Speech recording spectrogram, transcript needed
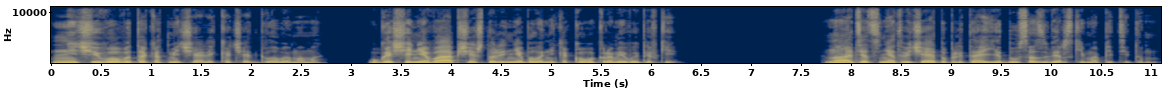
«Ничего вы так отмечали», — качает головой мама. Угощения вообще, что ли, не было никакого, кроме выпивки? Но отец не отвечает, уплетая еду со зверским аппетитом.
